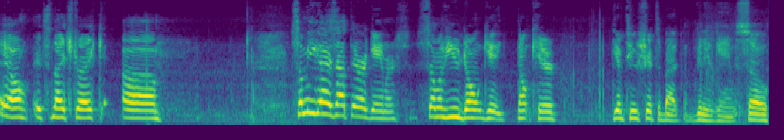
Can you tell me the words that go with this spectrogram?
Hey all, it's Nightstryke. Uh, some of you guys out there are gamers. Some of you don't get don't care, give two shits about video games. So,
